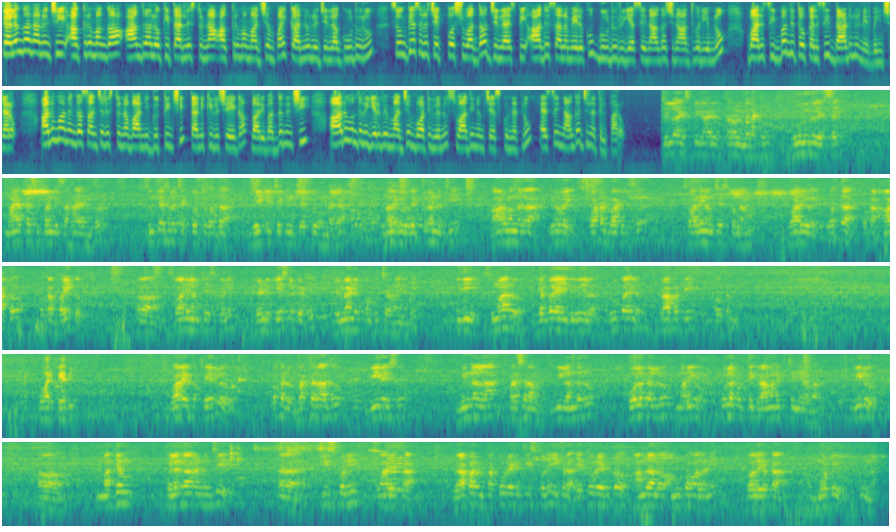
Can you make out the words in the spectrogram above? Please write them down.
తెలంగాణ నుంచి అక్రమంగా ఆంధ్రాలోకి తరలిస్తున్న అక్రమ మద్యంపై కర్నూలు జిల్లా గూడూరు సుంకేసుల చెక్పోస్టు వద్ద జిల్లా ఎస్పీ ఆదేశాల మేరకు గూడూరు ఎస్ఐ నాగార్జున ఆధ్వర్యంలో వారి సిబ్బందితో కలిసి దాడులు నిర్వహించారు. అనుమానంగా సంచరిస్తున్న వారిని గుర్తించి తనిఖీలు చేయగా వారి వద్ద నుంచి ఆరు వందల ఇరవై మద్యం బాటిళ్ళను స్వాధీనం చేసుకున్నట్లు ఎస్ఐ నాగార్జున తెలిపారు. జిల్లా ఎస్పీ గారి ఉత్తర్వుల మేరకు గూడూరు ఎస్ఐ మా యొక్క సిబ్బంది సహాయంతో సుంకేసుల చెక్ పోస్ట్ వద్ద వెహికల్ చెకింగ్ చేస్తూ ఉండగా నలుగురు వ్యక్తుల నుంచి ఆరు వందల ఇరవై వాటర్ బాటిల్స్ స్వాధీనం చేసుకున్నాము. వారి వద్ద ఒక ఆటో ఒక బైక్ స్వాధీనం చేసుకొని రెండు కేసులు పెట్టి రిమాండ్కి పంపించడమైనది ఇది సుమారు డెబ్బై ఐదు వేల రూపాయల ప్రాపర్టీ అవుతుంది. వారి పేర్లు? వారి యొక్క పేర్లు ఒకరు భక్తరాజు వీరేశు మిన్నల్ల పరశురాముడు. వీళ్ళందరూ పూలకల్లు మరియు పూలకుర్తి గ్రామానికి చెందినవారు. వీరు మద్యం తెలంగాణ నుంచి తీసుకొని వారి యొక్క వ్యాపారం తక్కువ రేటు తీసుకొని ఇక్కడ ఎక్కువ రేటుతో ఆంధ్రాలో అమ్ముకోవాలని వాళ్ళ యొక్క మోటివ్ ఉన్నది.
